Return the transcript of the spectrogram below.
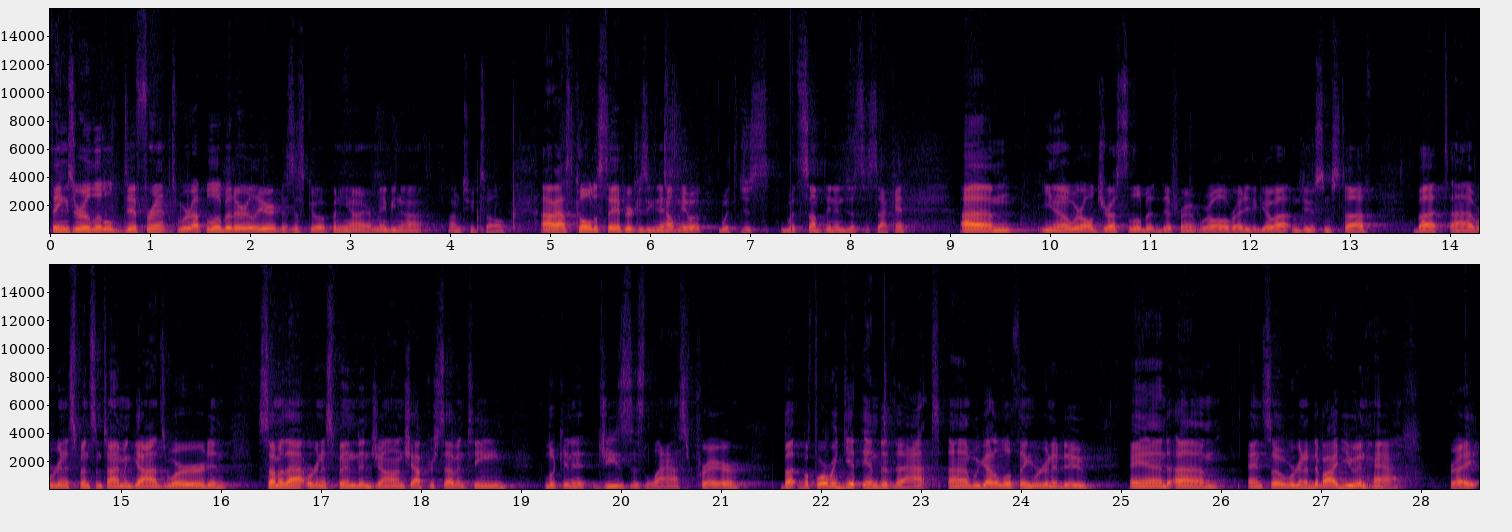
Things are a little different. We're up a little bit earlier. Does this go up any higher? Maybe not. I'm too tall. I've asked Cole to stay up here because he can help me with just with something in just a second. Um, you know, we're all dressed a little bit different. We're all ready to go out and do some stuff. But uh, we're going to spend some time in God's Word, and some of that we're going to spend in John chapter 17, looking at Jesus' last prayer. But before we get into that, uh, we got a little thing we're going to do, and um, and so we're going to divide you in half, right?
